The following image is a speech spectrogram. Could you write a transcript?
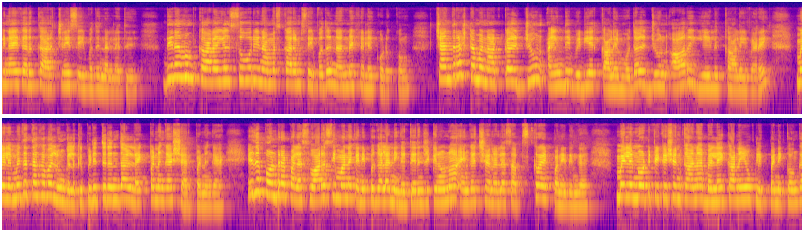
விநாயகருக்கு அர்ச்சனை செய்வது நல்லது. தினமும் காலையில் சூரிய நமஸ்காரம் செய்வது நன்மைகளை கொடுக்கும். சந்திராஷ்டம நாட்கள் ஜூன் ஐந்து விடியற் காலை முதல் ஜூன் ஆறு ஏழு காலை வரை. மேலும் இந்த தகவல் உங்களுக்கு பிடித்திருந்தால் லைக் பண்ணுங்க ஷேர் பண்ணுங்க. இது போன்ற பல சுவாரஸ்யமான கணிப்புகளை நீங்க தெரிஞ்சுக்கணும்னா எங்க சேனலை சப்ஸ்கிரைப் பண்ணிடுங்க. மேலும் நோட்டிபிகேஷனுக்கான பெல்லைக்கானையும் கிளிக் பண்ணிக்கோங்க.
